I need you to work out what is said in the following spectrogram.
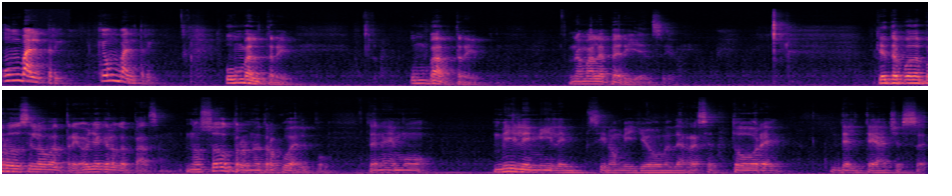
un baltri. ¿Qué es un baltri? Un bad trip. Un bad trip. Una mala experiencia. ¿Qué te puede producir los bad trip? Oye, ¿qué es lo que pasa? Nosotros, nuestro cuerpo, tenemos miles y miles, si no millones, de receptores del THC.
